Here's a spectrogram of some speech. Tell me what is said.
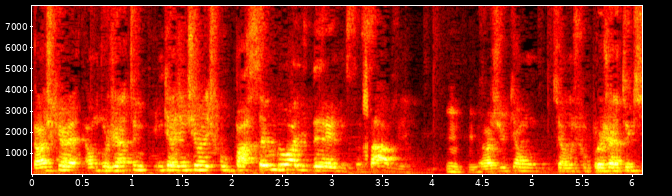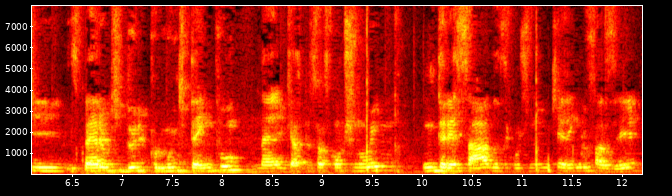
eu acho que é um projeto em que a gente vai tipo passando a liderança, sabe? Uhum. Eu acho que é, um, que é um, tipo, projeto que espero que dure por muito tempo, né? E que as pessoas continuem interessadas e continuem querendo fazer.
